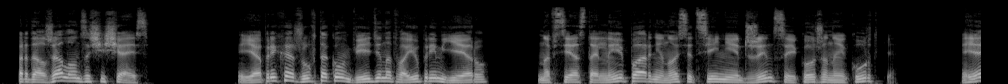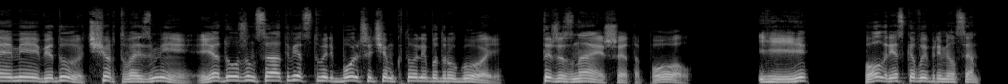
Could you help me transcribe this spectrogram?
— продолжал он, защищаясь. «Я прихожу в таком виде на твою премьеру, но все остальные парни носят синие джинсы и кожаные куртки. Я имею в виду, черт возьми, я должен соответствовать больше, чем кто-либо другой. Ты же знаешь это, Пол. И? Пол резко выпрямился.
